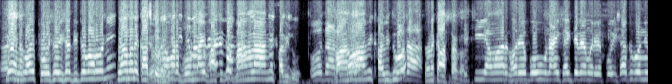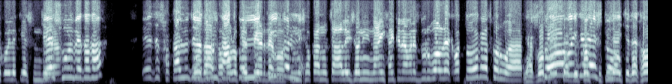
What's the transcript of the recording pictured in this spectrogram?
না, না। ভাই পয়সা হিসা দিতে পারব নি না মানে কাজ করব এবং না। আমার ভাসি তো বাংলা আমি খাবি দেবো বাংলা আমি খাবি দেবো ও কাজটা কর। সেটি আমার ঘরে বউ নাই খাইতে হবে মরে পয়সা দেবো নি কইলে কে শুনবে কে শুনবে দাদা? এই যে সকালু যে ও কাজ করলি পেট দেখো জন্যে? তুমি সকালু চাল এইছো নি নাই খাইতে হবে মানে দুর্বল কত কাজ করব আর? দেখো তো পেটটা ওই যে কীরকম রেস্ট শুকিয়ে যাচ্ছে দেখো।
